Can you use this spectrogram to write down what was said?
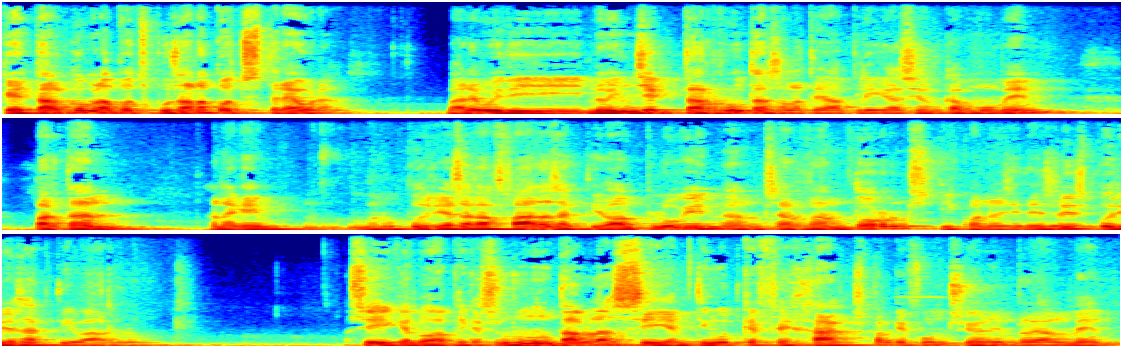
que tal com la pots posar la pots treure. Vale? Vull dir, no injectes rutes a la teva aplicació en cap moment, per tant, en aquell, bueno, podries agafar, desactivar el plugin en certs entorns i quan necessitessis podries activar-lo. O sigui que l'aplicacions muntables sí, hem tingut que fer hacks perquè funcionin realment.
